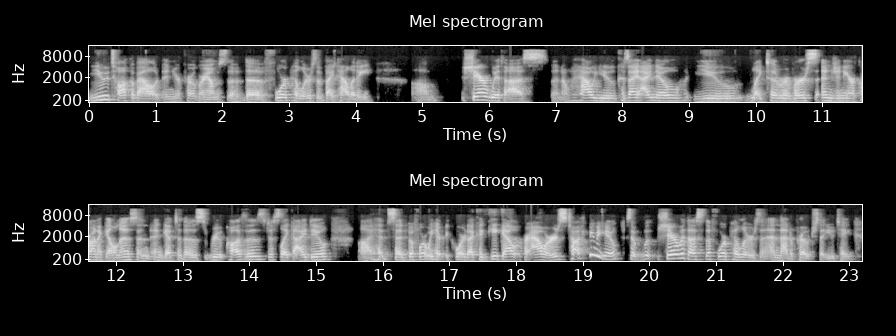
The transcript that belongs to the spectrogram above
you talk about in your programs the, the four pillars of vitality. Um, share with us you know how you because I, I know you like to reverse engineer chronic illness and, and get to those root causes just like i do. I had said before we hit record i could geek out for hours talking to you. So w- share with us the four pillars and that approach that you take.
